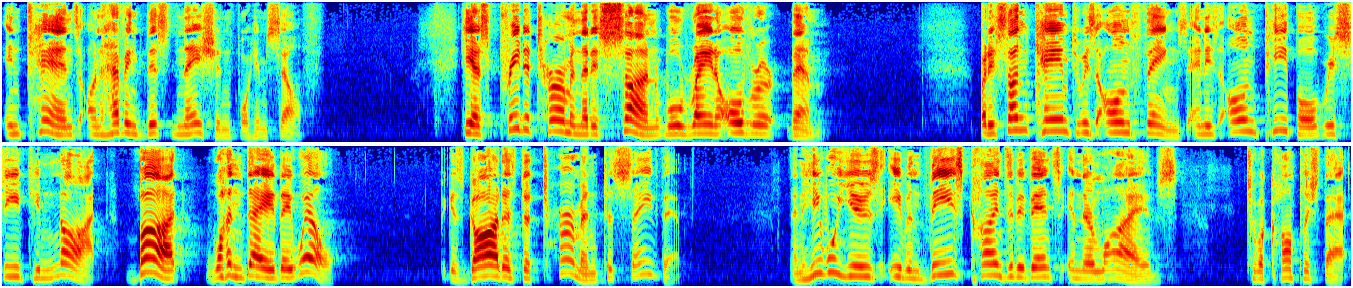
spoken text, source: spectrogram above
intends on having this nation for himself. He has predetermined that his son will reign over them. But his son came to his own things, and his own people received him not. But one day they will, because God is determined to save them. And he will use even these kinds of events in their lives to accomplish that.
